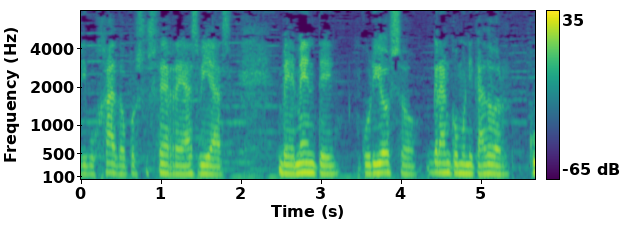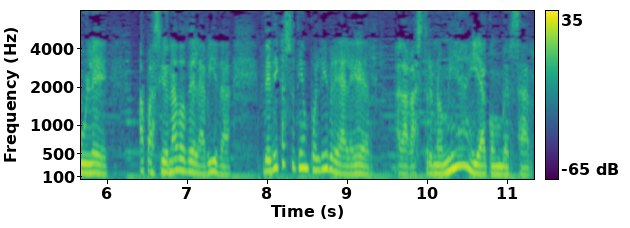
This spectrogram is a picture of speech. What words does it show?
dibujado por sus férreas vías. Vehemente, curioso, gran comunicador, culé, apasionado de la vida, dedica su tiempo libre a leer, a la gastronomía y a conversar.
